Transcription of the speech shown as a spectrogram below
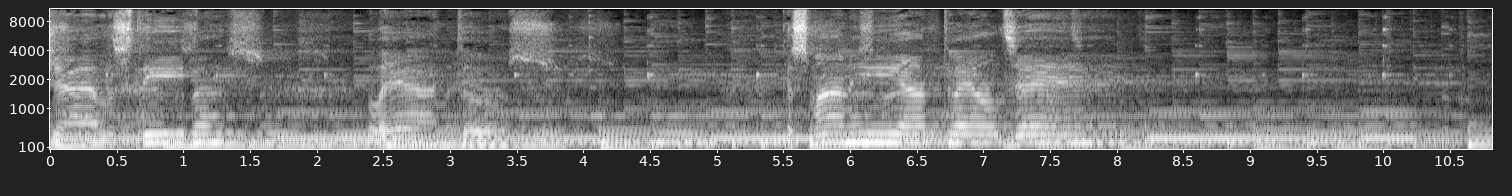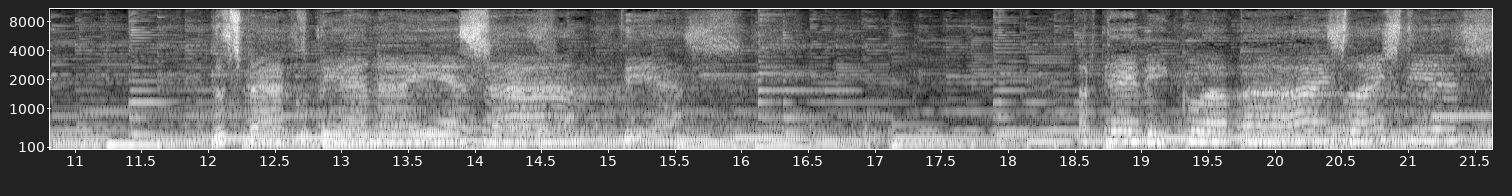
žēlastības lietus, kas manī atveldzē. Dod spēku dienai iesākties, ar tevi kopā aizlaisties.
